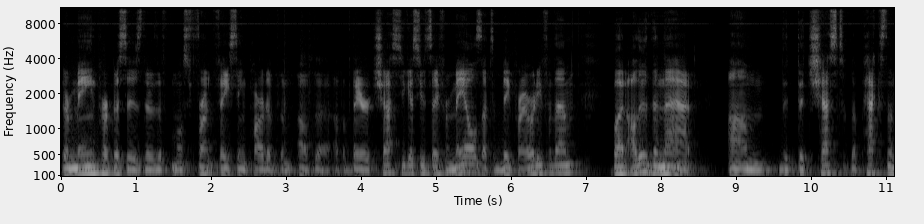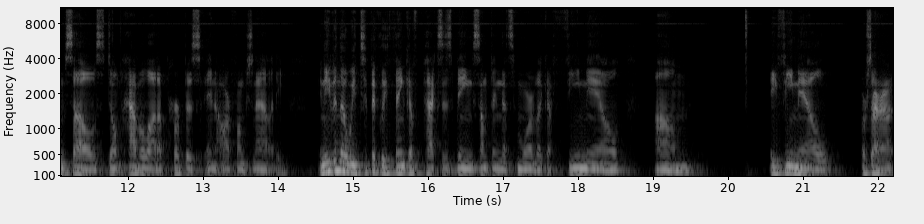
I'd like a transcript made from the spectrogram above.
Their main purpose is they're the most front-facing part of the of the of a bare chest. You guess you'd say for males, that's a big priority for them. But other than that, um, the the chest, the pecs themselves, don't have a lot of purpose in our functionality. And even though we typically think of pecs as being something that's more of like a female, um, a female, or sorry,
